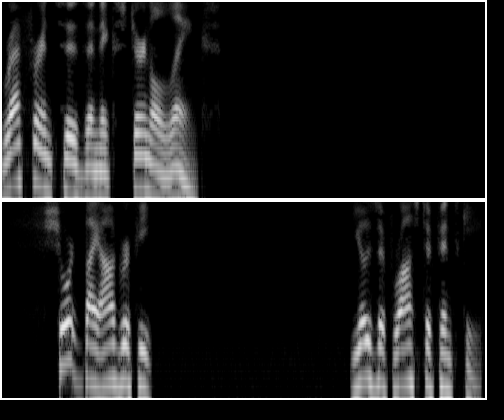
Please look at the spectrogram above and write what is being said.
References and external links Short biography. Józef Rostafiński,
